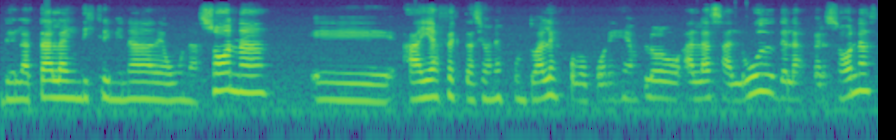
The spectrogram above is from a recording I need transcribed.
de la tala indiscriminada de una zona. Eh, hay afectaciones puntuales como por ejemplo a la salud de las personas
